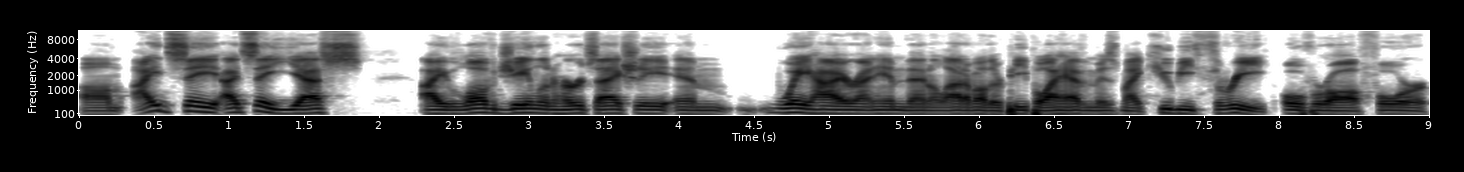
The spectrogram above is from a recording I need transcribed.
Um, I'd say I'd say yes. I love Jalen Hurts. I actually am way higher on him than a lot of other people. I have him as my QB three overall for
